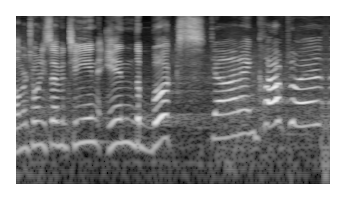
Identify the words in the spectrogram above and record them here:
Polymer 2017 in the books. Done and clapped with.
